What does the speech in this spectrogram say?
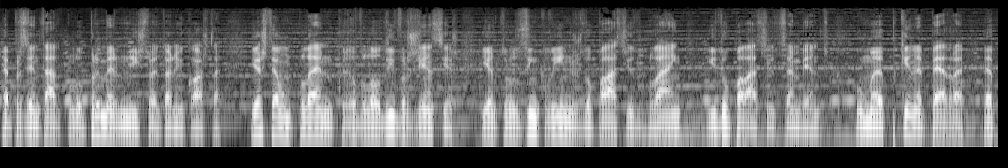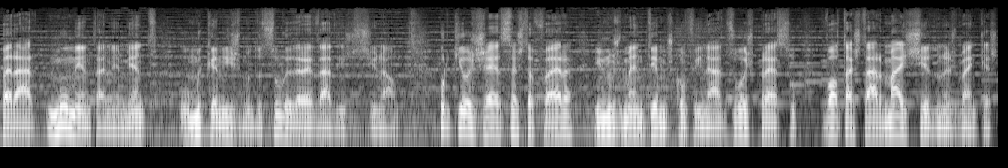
apresentado pelo Primeiro-Ministro António Costa. Este é um plano que revelou divergências entre os inquilinos do Palácio de Belém e do Palácio de São Bento. Uma pequena pedra a parar momentaneamente o mecanismo de solidariedade institucional. Porque hoje é sexta-feira e nos mantemos confinados, o Expresso volta a estar mais cedo nas bancas.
